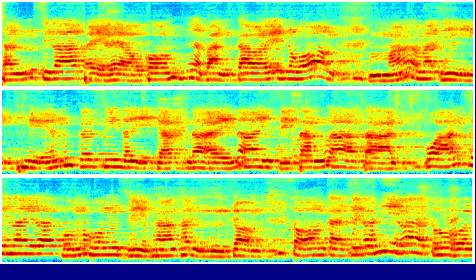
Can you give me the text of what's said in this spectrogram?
ฉันศิลาไปแล้วของเมื่อบ้านเก่าเลยน้องมามานี่เข็มก็สิได้จักได้นายสิสังลาตาลหวานสิไลละขุมหมสิพาขันจอมตองกะสิละหิละตน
